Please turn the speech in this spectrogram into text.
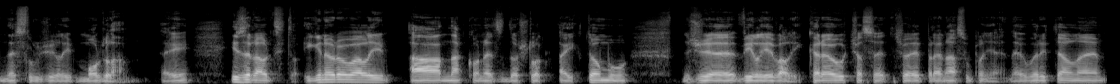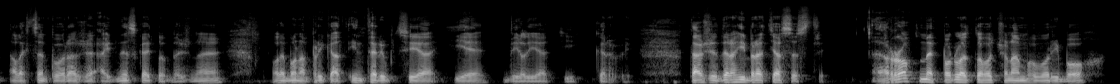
neslužili modlám. Hej. Izraelci to ignorovali a nakonec došlo aj k tomu, že vylievali krv, čo, se, čo je pre nás úplně neuveritelné, ale chcem povedať, že aj dneska je to bežné, lebo například interrupcia je vyliatí krvi. Takže, drahí bratia a sestry, robme podle toho, čo nám hovorí Boh,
